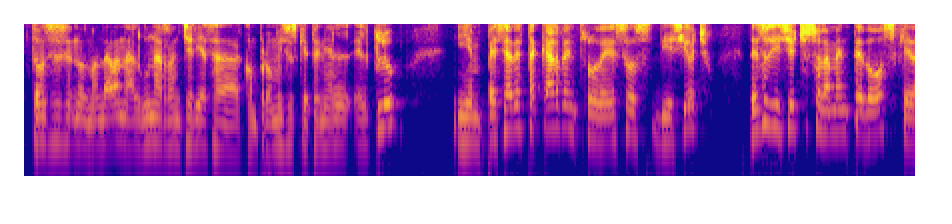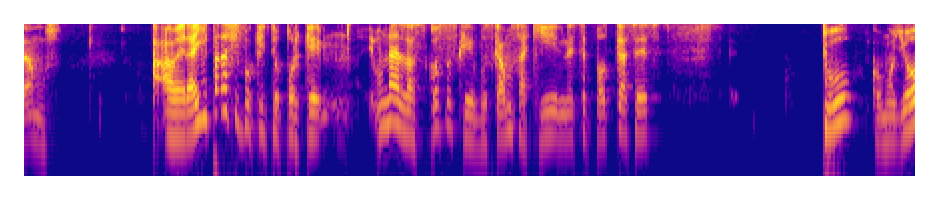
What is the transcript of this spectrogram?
Entonces nos mandaban a algunas rancherías a compromisos que tenía el, el club y empecé a destacar dentro de esos 18. De esos 18 solamente dos quedamos. A ver, ahí párate un poquito, porque una de las cosas que buscamos aquí en este podcast es tú, como yo,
